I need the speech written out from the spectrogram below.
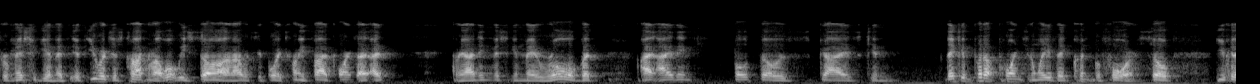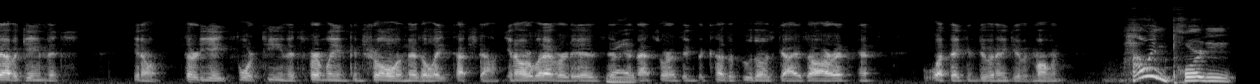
for Michigan. If, if you were just talking about what we saw, and I would say, boy, 25 points, I, I, I mean, I think Michigan may roll, but I, I think both those guys can, they can put up points in ways they couldn't before. So you could have a game that's, you know, 38-14 that's firmly in control and there's a late touchdown, you know, or whatever it is, right. and, and that sort of thing because of who those guys are and, and what they can do at any given moment. How important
